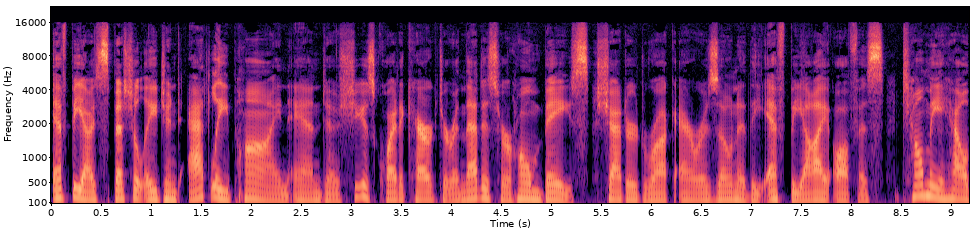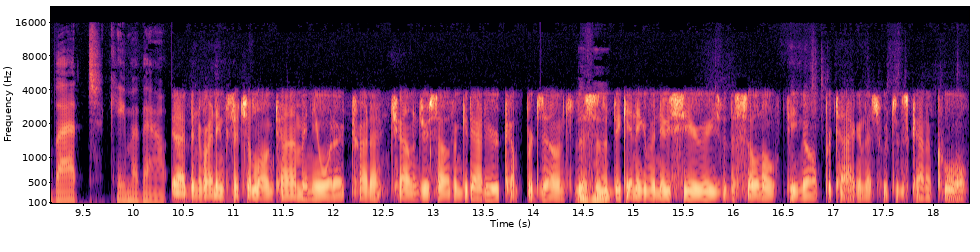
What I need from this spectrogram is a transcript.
FBI Special Agent Atlee Pine, and uh, she is quite a character, and that is her home base, Shattered Rock, Arizona, the FBI office. Tell me how that came about. I've been writing for such a long time, and you want to try to challenge yourself and get out of your comfort zone. So, this mm-hmm. is the beginning of a new series with a solo female protagonist, which is kind of cool.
